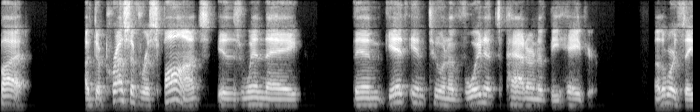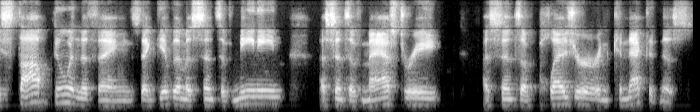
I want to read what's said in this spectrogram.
But a depressive response is when they then get into an avoidance pattern of behavior. In other words, they stop doing the things that give them a sense of meaning, a sense of mastery, a sense of pleasure and connectedness.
